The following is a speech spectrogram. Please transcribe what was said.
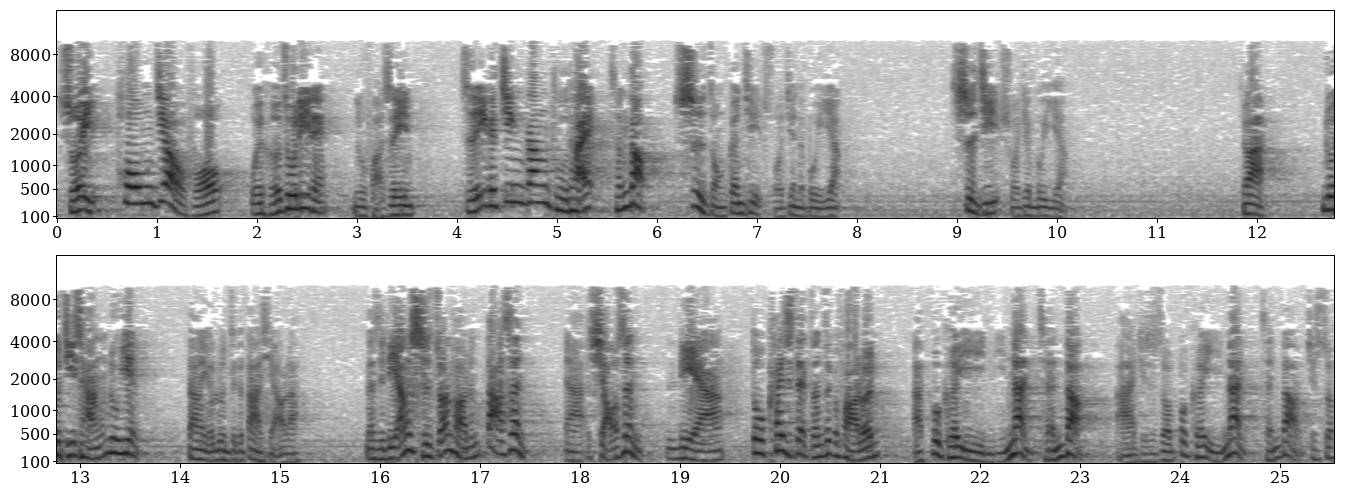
所以通教佛为何助力呢？如法师音，指一个金刚土台成道，四种根器所见的不一样。事迹所见不一样，是吧？若极长入印，当然有论这个大小了。那是两使转法轮大圣啊，小圣两都开始在转这个法轮啊，不可以以难成道啊，就是说不可以难成道，就是说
